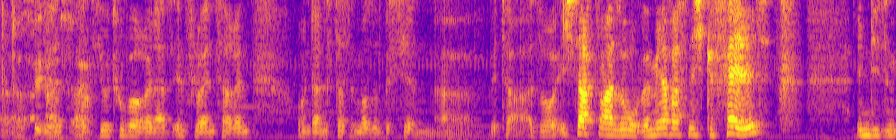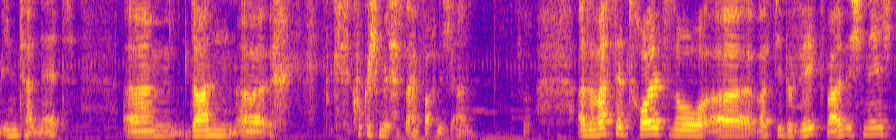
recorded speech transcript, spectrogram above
äh, Videos, als, ja. als YouTuberin, als Influencerin und dann ist das immer so ein bisschen äh, bitter. Also ich sag mal so, wenn mir was nicht gefällt in diesem Internet, ähm, dann äh, gucke ich mir das einfach nicht an. So. Also was den Trolls so, äh, was die bewegt, weiß ich nicht.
